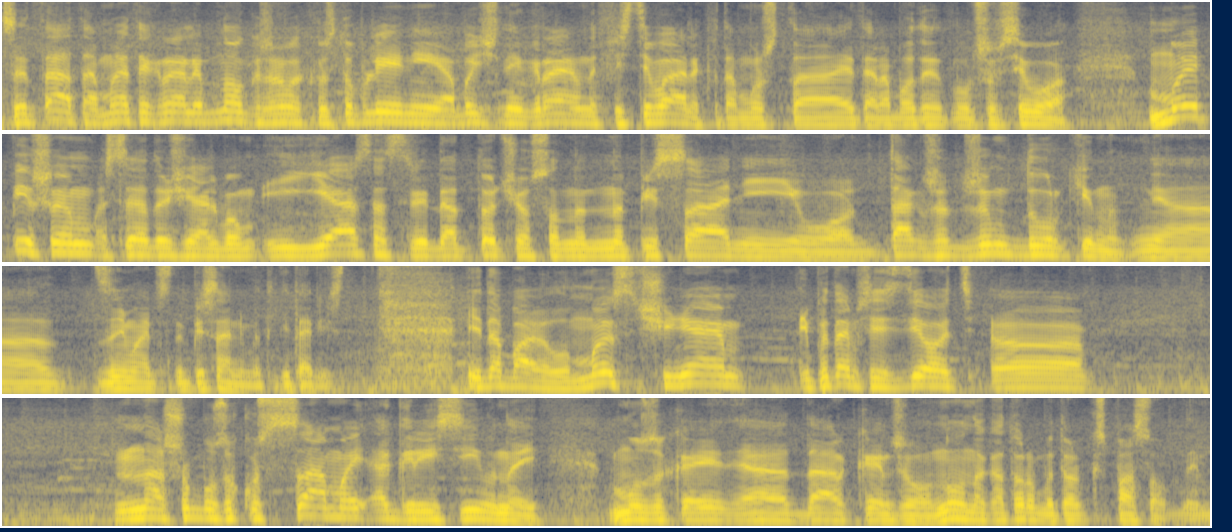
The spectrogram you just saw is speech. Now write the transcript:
Цитата. «Мы отыграли много живых выступлений, обычно играем на фестивалях, потому что это работает лучше всего. Мы пишем следующий альбом, и я сосредоточился на написании его. Также Джим Дуркин э, занимается написанием, это гитарист. И добавил, мы сочиняем и пытаемся сделать... э, нашу музыку самой агрессивной музыкой э, Dark Angel, ну, на которую мы только способны.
